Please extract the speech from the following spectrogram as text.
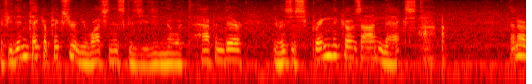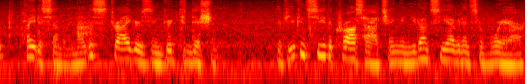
If you didn't take a picture and you're watching this because you didn't know what happened there, there is a spring that goes on next. Then our plate assembly. Now this dragger is in good condition. If you can see the cross hatching and you don't see evidence of wear,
